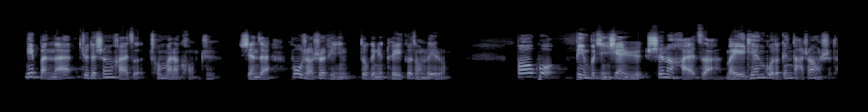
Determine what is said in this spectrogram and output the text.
你本来就对生孩子充满了恐惧。现在不少视频都给你推各种内容，包括并不仅限于生了孩子啊，每天过得跟打仗似的，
